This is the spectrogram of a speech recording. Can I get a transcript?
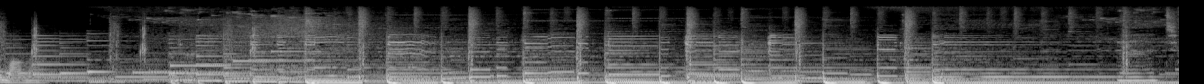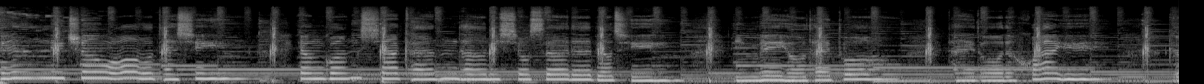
不忙了。没事。那天你找我谈心，阳光下看到你羞涩的表情，并没有太多太多的话语，可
